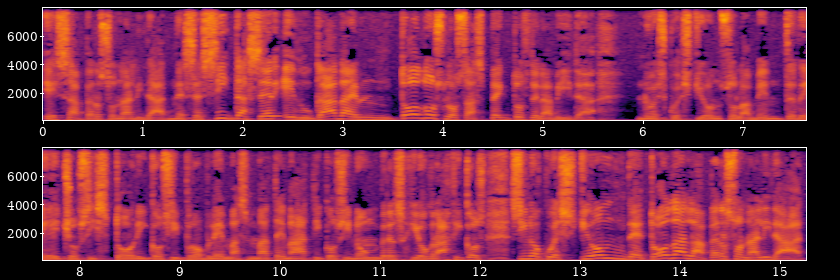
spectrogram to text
Esa personalidad necesita ser educada en todos los aspectos de la vida. no es cuestión solamente de hechos históricos y problemas matemáticos y nombres geográficos, sino cuestión de toda la personalidad,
